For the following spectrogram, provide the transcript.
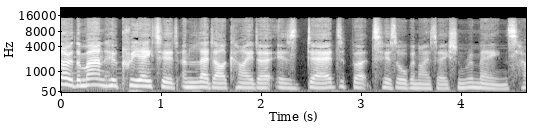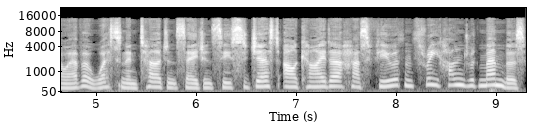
So the man who created and led al-Qaeda is dead, but his organisation remains. However, Western intelligence agencies suggest al-Qaeda has fewer than 300 members,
